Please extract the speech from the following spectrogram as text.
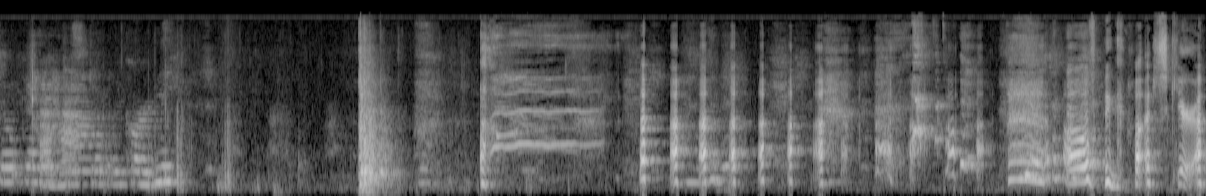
don't get it, uh-huh. just don't record me. oh my gosh, Kira.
